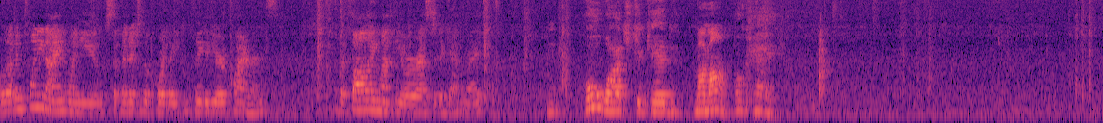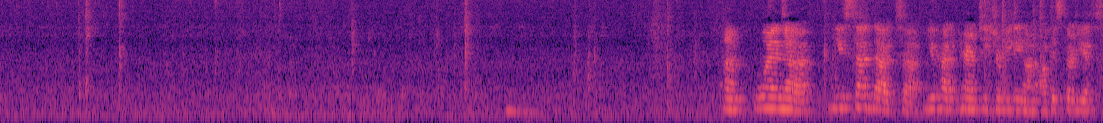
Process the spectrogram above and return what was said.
eleven twenty-nine, when you submitted to the court that you completed your requirements, the following month you were arrested again, right? Who watched your kid? My mom, Okay. Um, when, uh, you said that, uh, you had a parent-teacher meeting on August thirtieth,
